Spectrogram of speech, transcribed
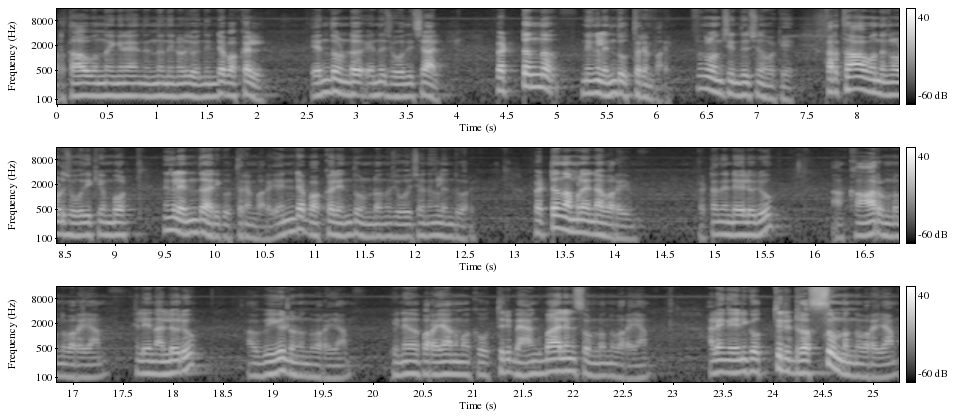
കർത്താവ് വന്ന് ഇങ്ങനെ നിന്ന് നിന്നോട് നിന്റെ പക്കൽ എന്തുണ്ട്? എന്ന് ചോദിച്ചാൽ പെട്ടെന്ന് നിങ്ങൾ എന്ത് ഉത്തരം പറയും? നിങ്ങളൊന്ന് ചിന്തിച്ച് നോക്കിയേ. കർത്താവ് നിങ്ങളോട് ചോദിക്കുമ്പോൾ നിങ്ങൾ എന്തായിരിക്കും ഉത്തരം പറയും എന്റെ പക്കൽ എന്തുണ്ടെന്ന് ചോദിച്ചാൽ നിങ്ങൾ എന്ത് പറയും? പെട്ടെന്ന് നമ്മൾ എന്നാ പറയും? പെട്ടെന്ന് എന്റെ കയ്യിലൊരു കാറുണ്ടെന്ന് പറയാം. അല്ലെങ്കിൽ നല്ലൊരു വീടുണ്ടെന്ന് പറയാം. പിന്നെ പറയാം നമുക്ക് ഒത്തിരി ബാങ്ക് ബാലൻസ് ഉണ്ടെന്ന് പറയാം. അല്ലെങ്കിൽ എനിക്ക് ഒത്തിരി ഡ്രസ്സ് ഉണ്ടെന്ന് പറയാം.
